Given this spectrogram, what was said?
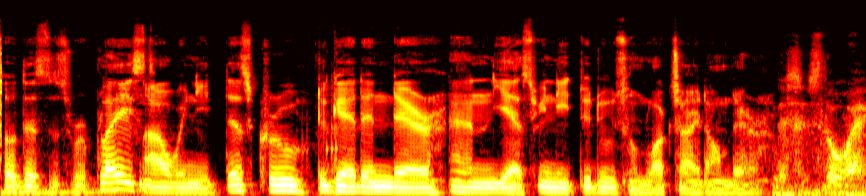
So this is replaced. Now we need this screw to get in there. And yes, we need to do some Loctite on there. This is the way.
